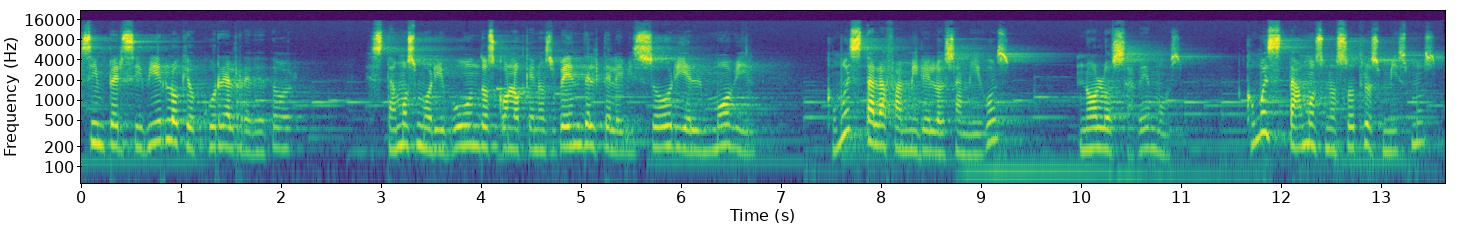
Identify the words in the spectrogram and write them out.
sin percibir lo que ocurre alrededor. Estamos moribundos con lo que nos vende el televisor y el móvil. ¿Cómo está la familia y los amigos? No lo sabemos. ¿Cómo estamos nosotros mismos?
